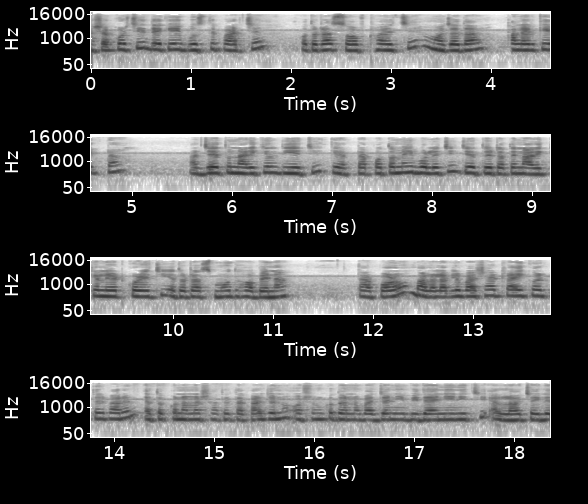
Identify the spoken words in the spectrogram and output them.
আশা করছি দেখেই বুঝতে পারছেন কতটা সফট হয়েছে, মজাদার তালের কেকটা। আর যেহেতু নারিকেল দিয়েছি কেকটা প্রথমেই বলেছি যেহেতু এটাতে নারিকেল এড করেছি, এতটা স্মুথ হবে না। তারপরও ভালো লাগলে বাসায় ট্রাই করতে পারেন। এতক্ষণ আমার সাথে থাকার জন্য অসংখ্য ধন্যবাদ জানিয়ে বিদায় নিয়ে নিচ্ছি। আল্লাহ চাইলে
